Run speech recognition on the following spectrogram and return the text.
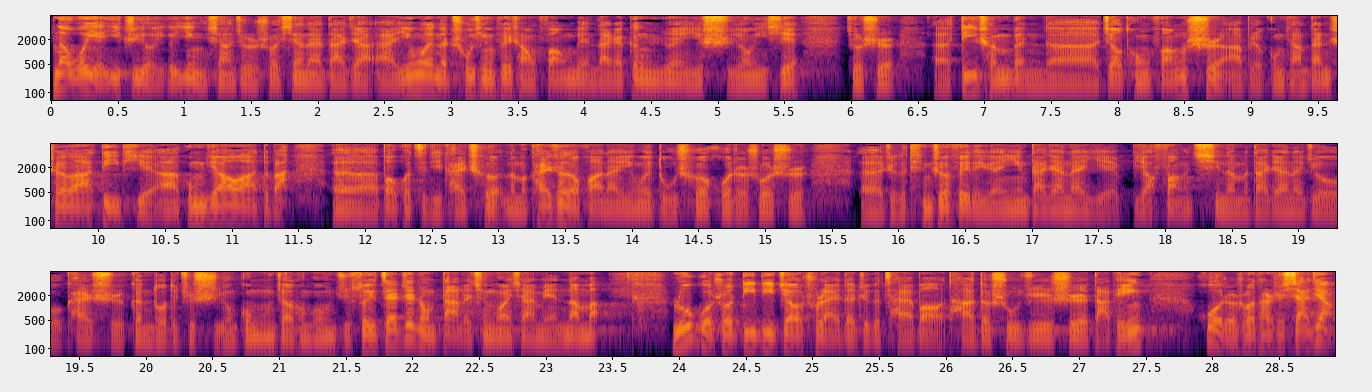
那我也一直有一个印象，就是说现在大家哎，因为呢出行非常方便，大家更愿意使用一些就是呃低成本的交通方式啊，比如共享单车啊、地铁啊、公交啊，对吧？呃，包括自己开车。那么开车的话呢，因为堵车或者说是呃这个停车费的原因，大家呢也比较放弃。那么大家呢就开始更多的去使用公共交通工具。所以在这种大的情况下面，那么如果说滴滴交出来的这个财报，它的数据是打平，或者说它是下降。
